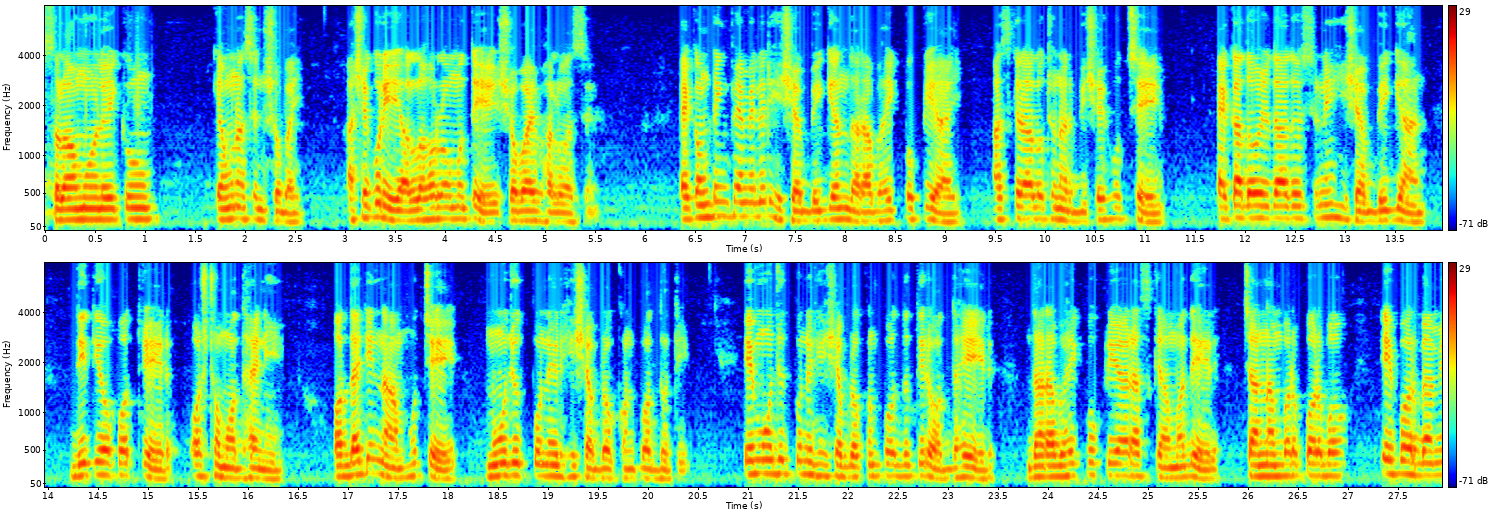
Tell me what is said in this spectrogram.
আসসালামু আলাইকুম। কেমন আছেন সবাই? আশা করি আল্লাহর রহমতে সবাই ভালো আছেন। অ্যাকাউন্টিং ফ্যামিলির হিসাব বিজ্ঞান ধারাবাহিক প্রক্রিয়ায় আজকের আলোচনার বিষয় হচ্ছে একাদশ, দ্বাদশ শ্রেণি হিসাব বিজ্ঞান দ্বিতীয় পত্রের অষ্টম অধ্যায় নিয়ে। অধ্যায়টির নাম হচ্ছে মজুদ পণ্যের হিসাব রক্ষণ পদ্ধতি। এই মজুদ পণ্যের হিসাব রক্ষণ পদ্ধতির অধ্যায়ের ধারাবাহিক প্রক্রিয়ার আজকে আমাদের চার নম্বর পর্ব। এই পর্বে আমি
